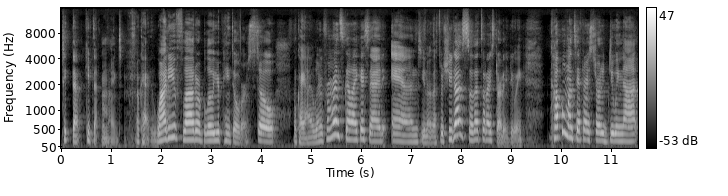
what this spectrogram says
take that, keep that in mind. Okay, why do you flood or blow your paint over? So, okay, I learned from Rinske, like I said, and you know, that's what she does, so that's what I started doing couple months after I started doing that,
